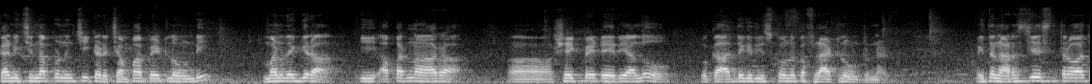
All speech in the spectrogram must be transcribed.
కానీ చిన్నప్పటి నుంచి ఇక్కడ చంపాపేటలో ఉండి మన దగ్గర ఈ అపర్ణ ఆర షేక్పేట షేక్పేట్ ఏరియాలో ఒక అద్దెకి తీసుకొని ఒక ఫ్లాట్లో ఉంటున్నాడు. ఇతను అరెస్ట్ చేసిన తర్వాత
